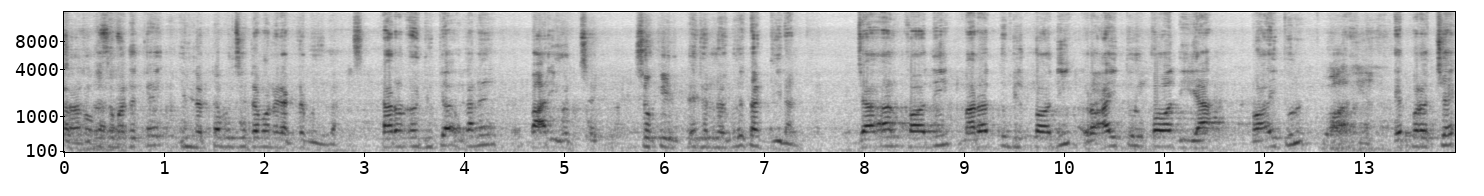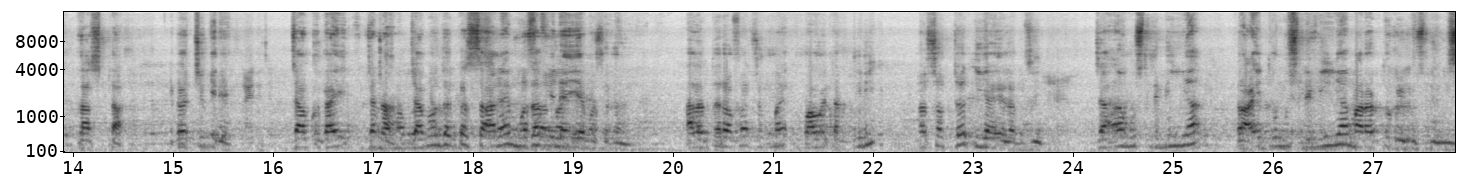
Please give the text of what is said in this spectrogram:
লাগবে তোমাদেরকে ইন্ডারটা বলছে এটা মনে রাখতে বুঝবা। কারণ ওই দুটা ওখানে বাড়ি হচ্ছে শকিল এই জন্য এগুলো তাকদিরান যা আল কদি মারাতু বিল কদি রাইতুল কদিয়া। রাইতুল এরপর হচ্ছে লাস্টটা এটা হচ্ছে কি রে? জাম- একটা সালে মুজাফ ইলাইহি মাসালান আলাতে রফা সুম্মা ওয়াও তাকদিরি নসব জ্বর ইয়া লাফজি যা মুসলিমিয়া, রাইতু মুসলিমিয়া মারাতু বিল মুসলিমিন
